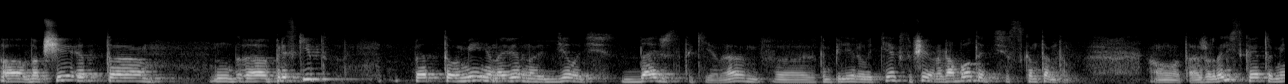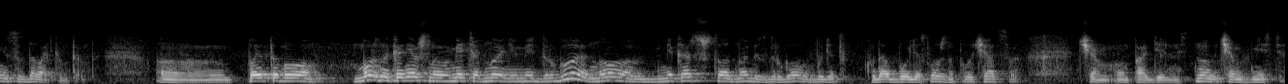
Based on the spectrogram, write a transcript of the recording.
Uh, вообще это прескит – это умение, наверное, делать дайджесты такие, да, компилировать текст, вообще работать с контентом. Вот. А журналистика – это умение создавать контент. Э, поэтому можно, конечно, уметь одно и не уметь другое, но мне кажется, что одно без другого будет куда более сложно получаться, чем по отдельности, ну, чем вместе.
